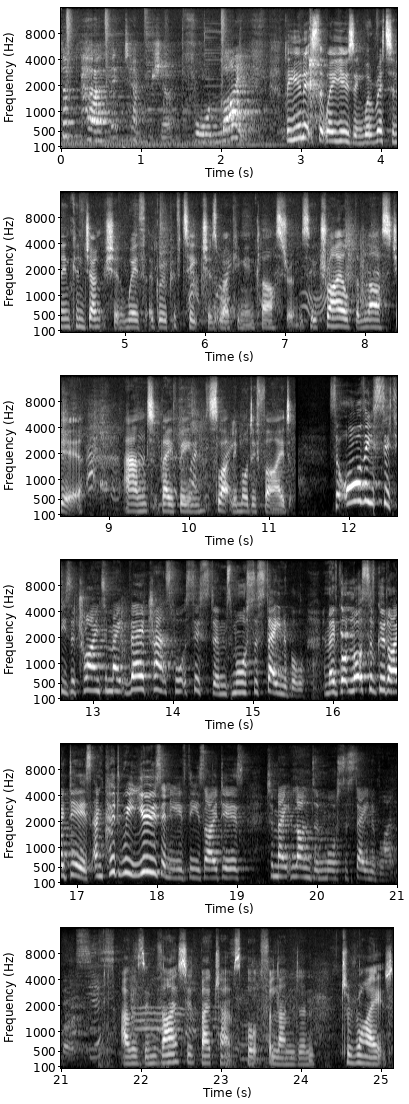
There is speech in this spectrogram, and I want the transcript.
The perfect temperature for life. The units that we're using were written in conjunction with a group of teachers working in classrooms who trialled them last year and they've been slightly modified. So all these cities are trying to make their transport systems more sustainable and they've got lots of good ideas. And could we use any of these ideas to make London more sustainable like this? I was invited by Transport for London to write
